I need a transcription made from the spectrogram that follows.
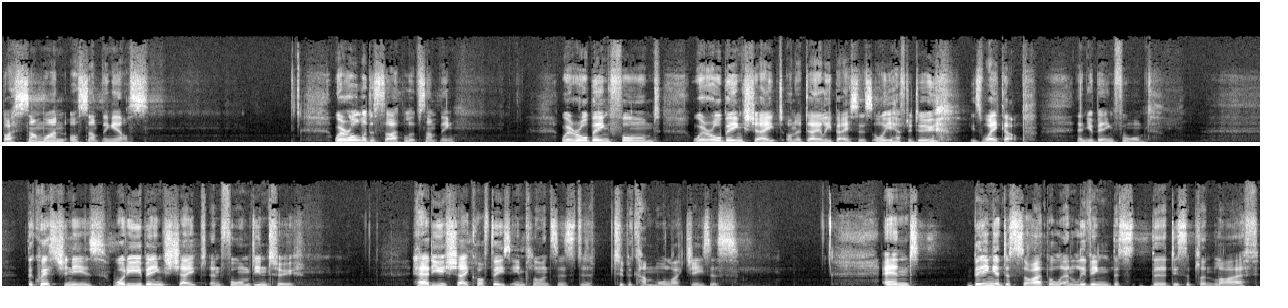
by someone or something else. We're all a disciple of something. We're all being formed, we're all being shaped on a daily basis. All you have to do is wake up and you're being formed. The question is what are you being shaped and formed into? How do you shake off these influences to, to become more like Jesus? And being a disciple and living the, the disciplined life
